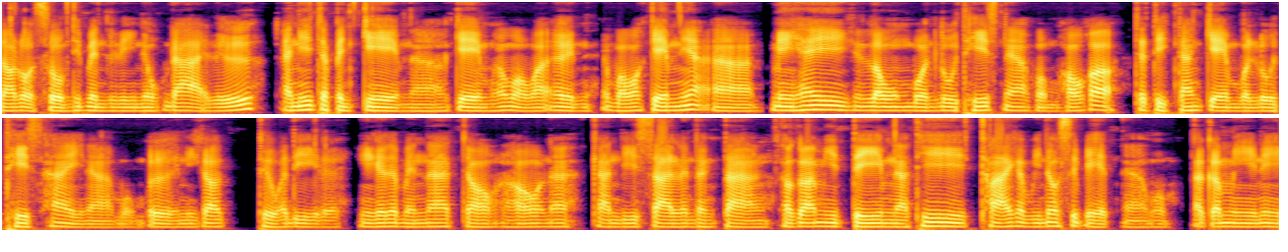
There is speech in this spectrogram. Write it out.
ดาวน์โหลด Zoom ที่เป็น Linux ได้ หรืออันนี้จะเป็นเกมนะเกมเขาบอกว่าเออบอกว่าเกมเนี้ยอ่ามีให้ลงบน r u t i s นะผมเขาก็จะติดตั้งเกมบน r u t i s ให้นะผมเออนี่ก็ถือว่าดีเลย นี่ก็จะเป็นหน้าจอเขานะ การดีไซน์อะไรต่างๆ แล้วก็มีธีมนะที่คล้ายกับ Windows 11 นะครับผม แล้วก็มีนี่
